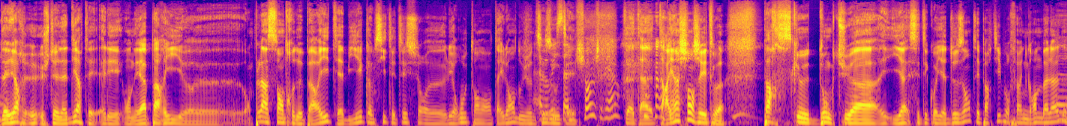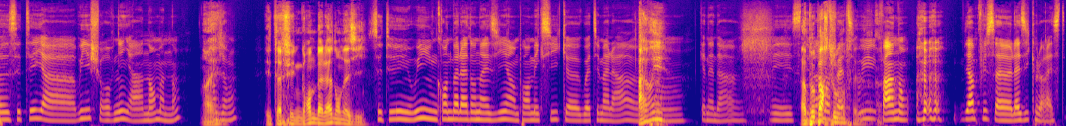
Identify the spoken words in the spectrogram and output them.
d'ailleurs, je, t'ai à te dire, t'es- elle est, on est à Paris, euh, en plein centre de Paris, tu es habillé comme si tu étais sur euh, les routes en, en Thaïlande ou je ne ah sais oui, où. ça ne change rien. T'as rien changé, toi. Parce que donc tu as, c'était quoi, il y a deux ans, t'es parti pour faire une grande balade? Euh, C'était il y a, oui, je suis revenue il y a un an maintenant Ouais. environ. Et t'as fait une grande balade en Asie. C'était oui une grande balade en Asie, un peu en Mexique, euh, Guatemala, euh, Ah oui Canada. mais Un peu partout, en fait. Oui, enfin non, bien plus euh, l'Asie que le reste.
